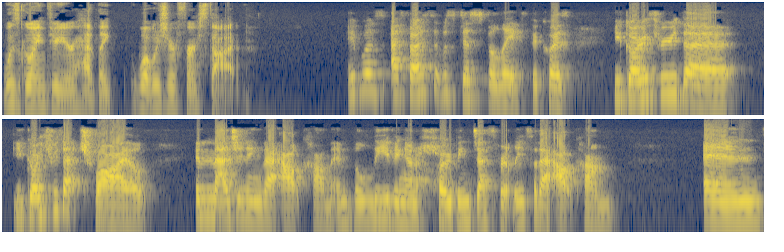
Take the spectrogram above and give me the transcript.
was going through your head? Like what was your first thought? It was at first it was disbelief because you go through the you go through that trial imagining that outcome and believing and hoping desperately for that outcome. And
